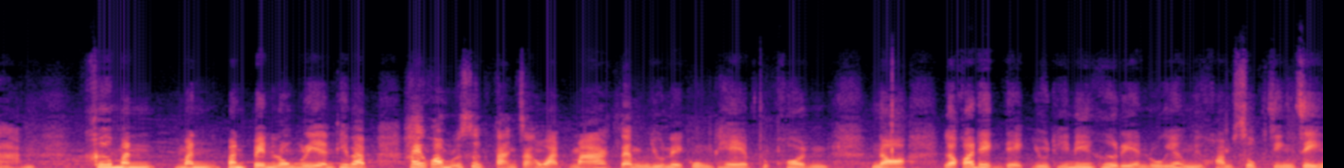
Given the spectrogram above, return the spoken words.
นาม คือมันมันมันเป็นโรงเรียนที่แบบให้ความรู้สึกต่างจังหวัดมาก แต่อยู่ในกรุงเทพทุกคนเนาะแล้วก็เด็กๆอยู่ที่นี่คือเรียนรู้อย่างมีความสุขจริง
